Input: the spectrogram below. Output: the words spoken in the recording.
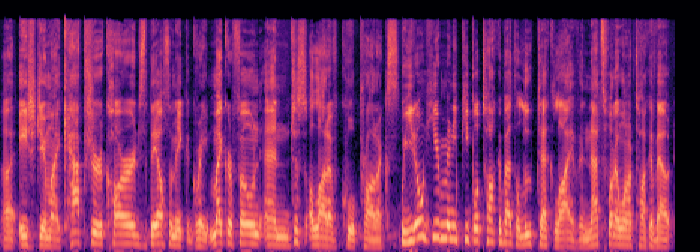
uh, HDMI capture cards. They also make a great microphone and just a lot of cool products. But you don't hear many people talk about the Loupedeck Live, and that's what I want to talk about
